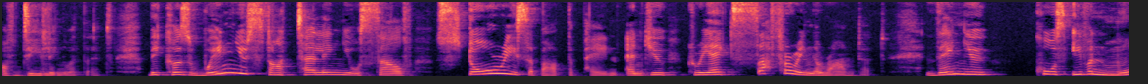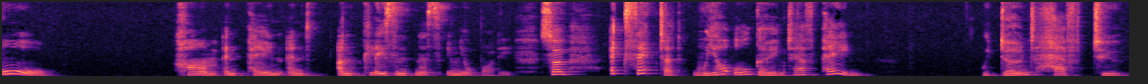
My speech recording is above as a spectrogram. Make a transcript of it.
of dealing with it. Because when you start telling yourself stories about the pain and you create suffering around it, then you cause even more harm and pain and unpleasantness in your body. So accept it. We are all going to have pain. We don't have to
